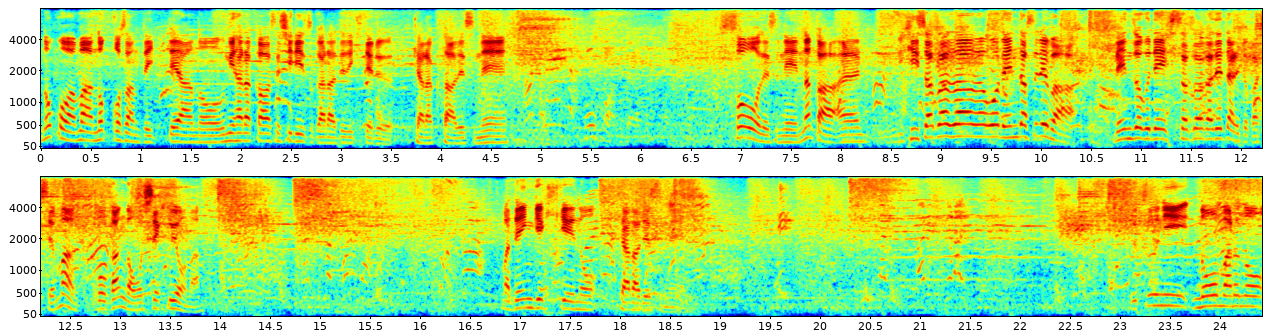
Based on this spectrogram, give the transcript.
ノコは？まあノッコさんって言ってあの海原川瀬シリーズから出てきてるキャラクターですね。そうですねなんか、えー必殺技を連打すれば連続で必殺技が出たりとかしてまあこうガンガン押していくようなまあ電撃系のキャラですね。普通にノーマルの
